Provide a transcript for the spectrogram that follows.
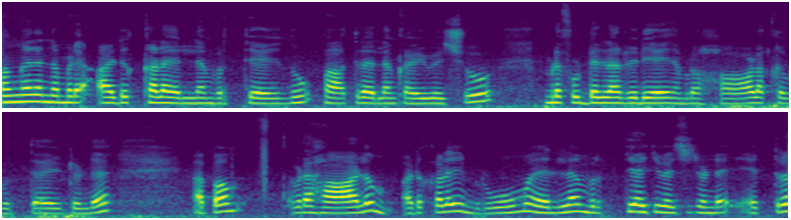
അങ്ങനെ നമ്മുടെ അടുക്കള എല്ലാം വൃത്തിയായിരുന്നു. പാത്രം എല്ലാം കഴുകിവെച്ചു. നമ്മുടെ ഫുഡെല്ലാം റെഡിയായി. നമ്മുടെ ഹാളൊക്കെ വൃത്തിയായിട്ടുണ്ട്. അപ്പം ഇവിടെ ഹാളും അടുക്കളയും റൂമും എല്ലാം വൃത്തിയാക്കി വെച്ചിട്ടുണ്ട്. എത്ര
